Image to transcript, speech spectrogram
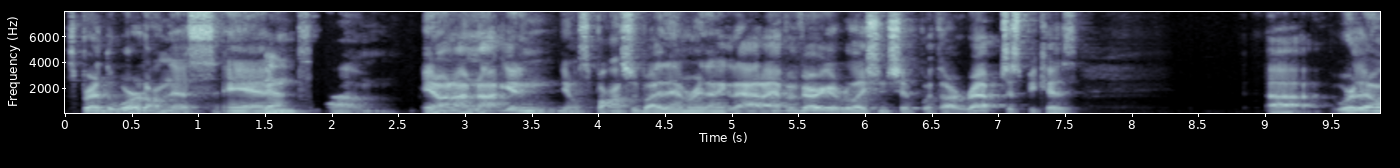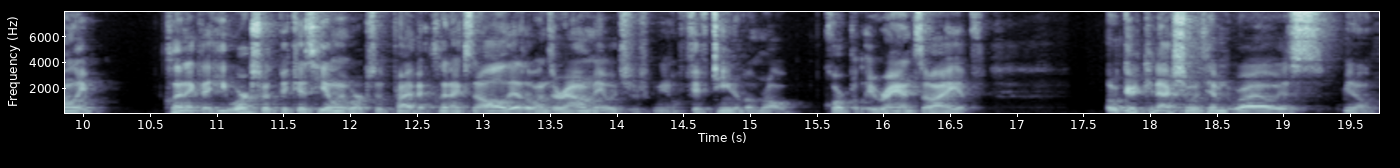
spread the word on this. And yeah. um, you know, and I'm not getting you know sponsored by them or anything like that. I have a very good relationship with our rep just because uh, we're the only clinic that he works with because he only works with private clinics and all the other ones around me, which is you know 15 of them are all corporately ran. So I have a good connection with him to where I always you know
